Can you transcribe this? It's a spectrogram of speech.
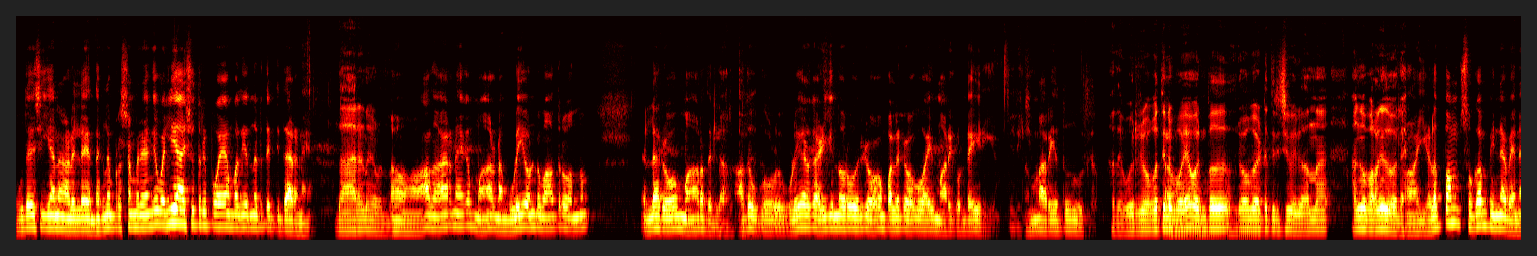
ഉദ്ദേശിക്കാൻ ആളില്ല. എന്തെങ്കിലും പ്രശ്നം വരുമെങ്കിൽ വലിയ ആശുപത്രി പോയാൽ മതി എന്നൊരു തെറ്റിദ്ധാരണയാണ്. ആ ധാരണയൊക്കെ മാറണം. ഗുളിക കൊണ്ട് മാത്രമൊന്നും എല്ലാ രോഗവും മാറത്തില്ല. അത് ഗുളികൾ കഴിക്കുന്നവർ കഴിക്കുന്നവരും ഒരു രോഗം പല രോഗമായി മാറിക്കൊണ്ടേയിരിക്കും. നമ്മൾ അറിയത്തതുമില്ല അതെ ഒരു രോഗത്തിന് പോയാൽ ഒൻപത് രോഗമായിട്ട് തിരിച്ചു വരും. അന്ന് അങ്ങ് പറഞ്ഞതുപോലെ. ആ എളുപ്പം സുഖം പിന്നെ വെന.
